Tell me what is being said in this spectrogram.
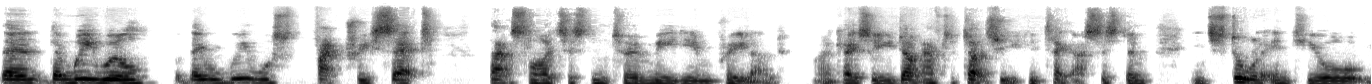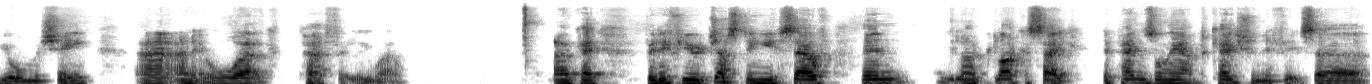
then then we will they we will factory set that slide system to a medium preload. Okay, so you don't have to touch it. You can take that system, install it into your your machine, uh, and it will work perfectly well. Okay, but if you're adjusting yourself, then like like I say, depends on the application. If it's a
